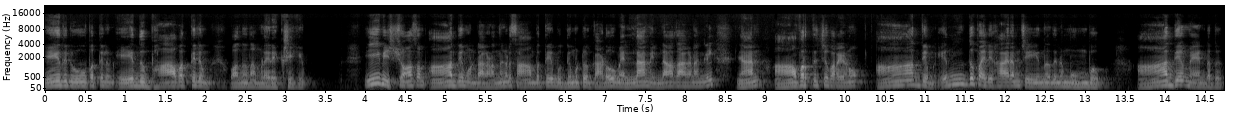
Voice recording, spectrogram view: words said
ഏത് രൂപത്തിലും ഏത് ഭാവത്തിലും വന്ന് നമ്മളെ രക്ഷിക്കും. ഈ വിശ്വാസം ആദ്യം ഉണ്ടാകണം. നിങ്ങളുടെ സാമ്പത്തിക ബുദ്ധിമുട്ടും കടവും എല്ലാം ഇല്ലാതാകണമെങ്കിൽ ഞാൻ ആവർത്തിച്ച് പറയണു. ആദ്യം എന്ത് പരിഹാരം ചെയ്യുന്നതിന് മുമ്പ് ആദ്യം വേണ്ടത്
